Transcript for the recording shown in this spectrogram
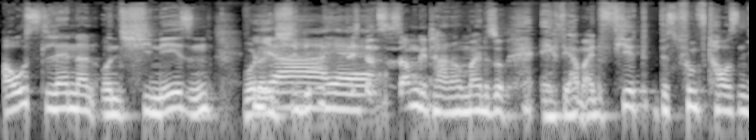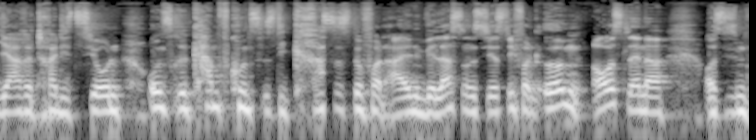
Ausländern und Chinesen, wo dann ja, Chinesen ja, sich dann zusammengetan haben und meinte so, ey, wir haben eine vier bis 5000 Jahre Tradition, unsere Kampfkunst ist die krasseste von allen, wir lassen uns jetzt nicht von irgendeinem Ausländer aus diesem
